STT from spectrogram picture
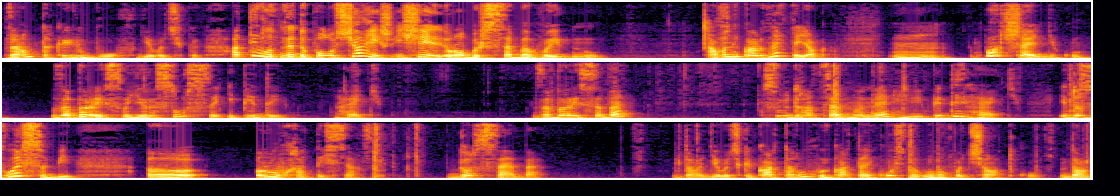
Прям таки любов, дівчатки. А ти от не дополучаєш і ще й робиш себе видну. А вони кажуть, знаєте як? По отшельнику. Забери свої ресурси і піди геть. Забери себе, свою драгоценну енергію і піди геть. І дозволь собі е, рухатися до себе. Да, дівчатки, карта руху і карта якогось нового початку. Да.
